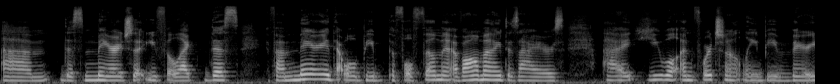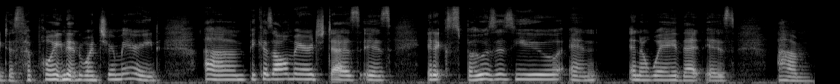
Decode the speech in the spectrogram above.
um, this marriage that you feel like this, if I'm married, that will be the fulfillment of all my desires, uh, you will unfortunately be very disappointed once you're married. Um, because all marriage does is it exposes you and in a way that is. Um,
